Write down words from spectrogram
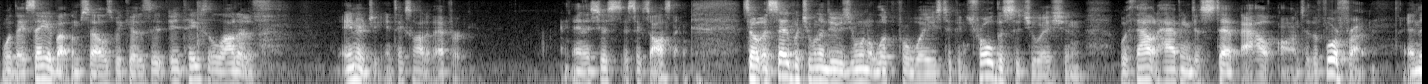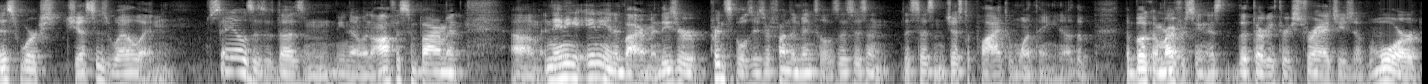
what they say about themselves because it, it takes a lot of energy, it takes a lot of effort, and it's just it's exhausting. So instead, what you want to do is you want to look for ways to control the situation without having to step out onto the forefront. And this works just as well in sales as it does in you know an office environment. Um, in any any environment, these are principles. These are fundamentals. This isn't this doesn't just apply to one thing. You know, the the book I'm referencing is the 33 strategies of war.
